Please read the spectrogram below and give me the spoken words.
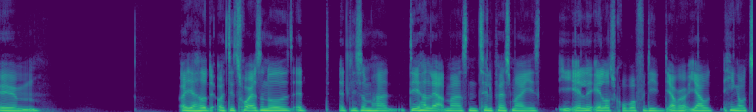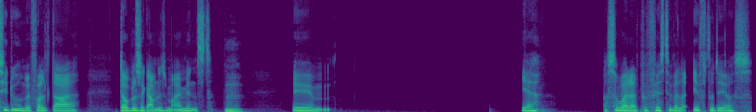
Øhm, og, jeg havde det, og det tror jeg er sådan noget, at, at ligesom har, det har lært mig at sådan tilpasse mig i, i alle aldersgrupper, fordi jeg, var, jeg jo- hænger jo tit ud med folk, der er dobbelt så gamle som mig mindst. Mm. Øhm, ja, og så var der på festivaler efter det også.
